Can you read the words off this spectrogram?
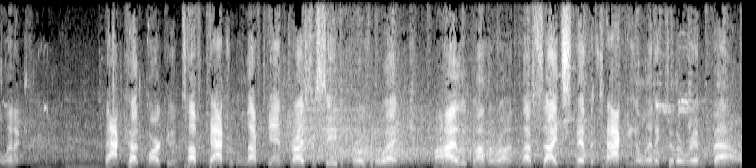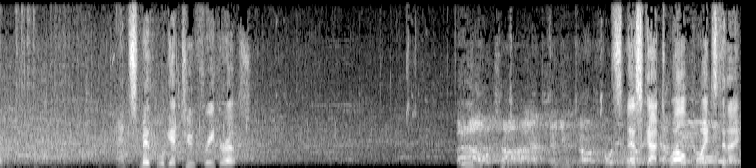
Olynyk. Back cut Markkanen, a tough catch with the left hand, tries to save it, throws it away. Mykhailiuk on the run. Left side Smith attacking Olynyk to the rim foul. And Smith will get two free throws. Smith's got 12 points tonight.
